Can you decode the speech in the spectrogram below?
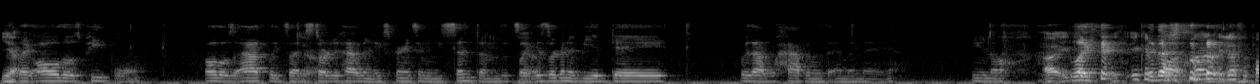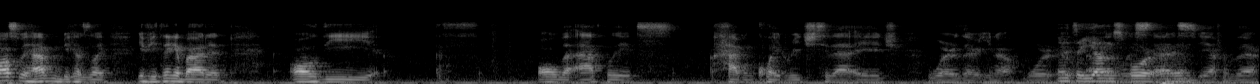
Yeah. Like all those people, all those athletes that Yeah. started having experiencing these symptoms. It's like, Yeah. is there gonna be a day where that will happen with MMA? You know? Uh, it could, Like, it, it could, po- no, it could definitely possibly happen because like if you think about it, all the all the athletes haven't quite reached to that age where they're you know where And it's a young with sport, status, Yeah, from there.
